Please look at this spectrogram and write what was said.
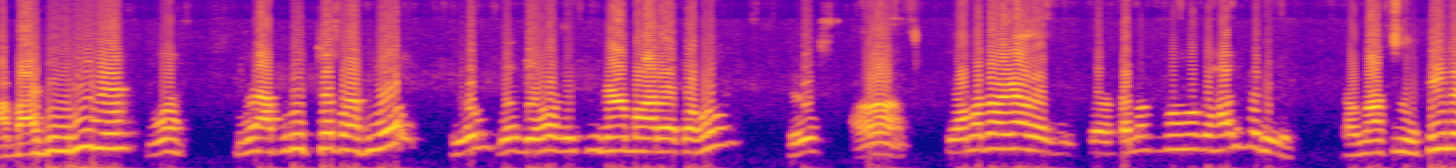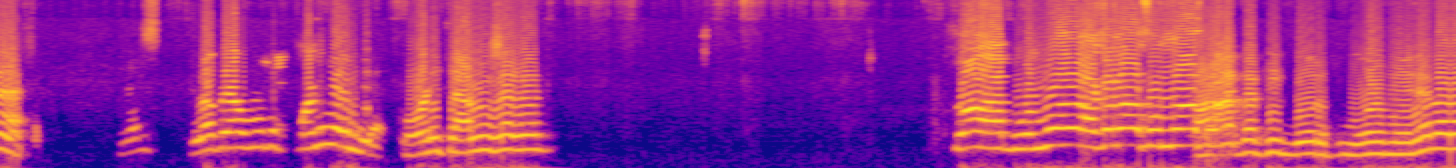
આ બાજુ રહ્યું ને. હવે આપણું જ છે પાછું એવું? જો દેહો વેચી ના મારે તો હું? હા. એમાં તો અહીંયા તમાકુ સારી પડી તમાકુ નથી ને. પાણી આવી ગયા. પાણી ચાલુ છે તો આ આગળ. આગળથી બોર બોર ને.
